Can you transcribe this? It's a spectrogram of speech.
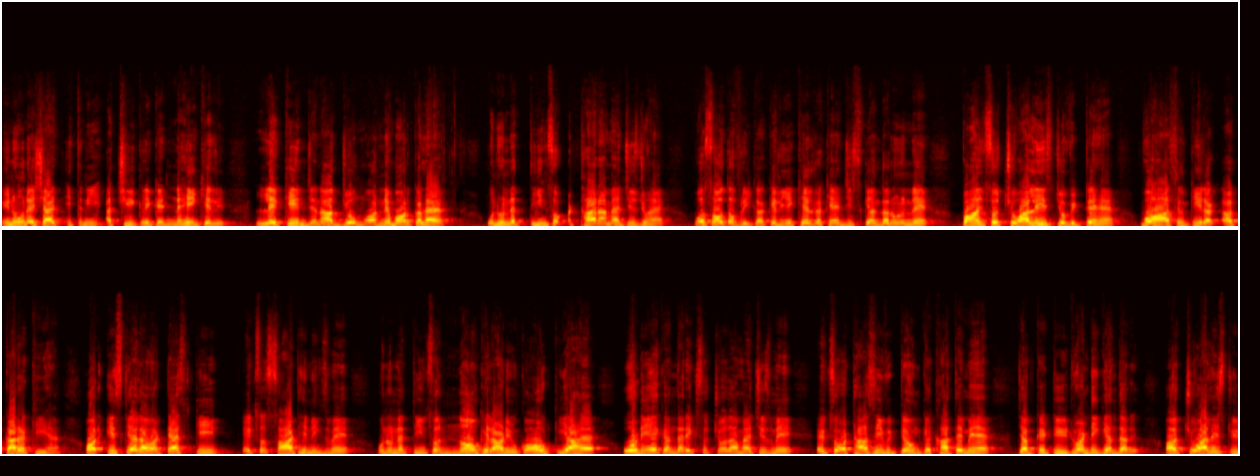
इन्होंने शायद इतनी अच्छी क्रिकेट नहीं खेली। लेकिन जनाब जो मॉर्ने मॉर्कल है उन्होंने 318 मैचेस जो हैं वो साउथ अफ्रीका के लिए खेल रखे हैं जिसके अंदर उन्होंने 544 जो विकेटें हैं वो हासिल की रख, कर रखी हैं। और इसके अलावा टेस्ट की 160 इनिंग्स में उन्होंने 309 खिलाड़ियों को आउट किया है। ओडीए के अंदर 114 मैचेस में एक विकेटें उनके खाते में है जबकि टी के अंदर चौवालीस टी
